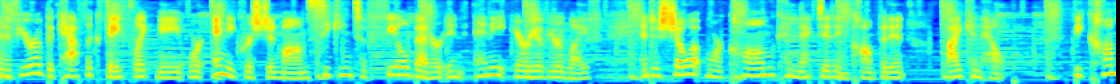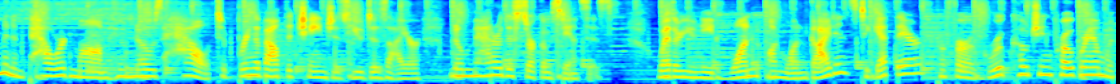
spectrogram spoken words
And if you're of the Catholic faith like me or any Christian mom seeking to feel better in any area of your life and to show up more calm, connected, and confident, I can help. Become an empowered mom who knows how to bring about the changes you desire, no matter the circumstances. Whether you need one on one guidance to get there, prefer a group coaching program with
